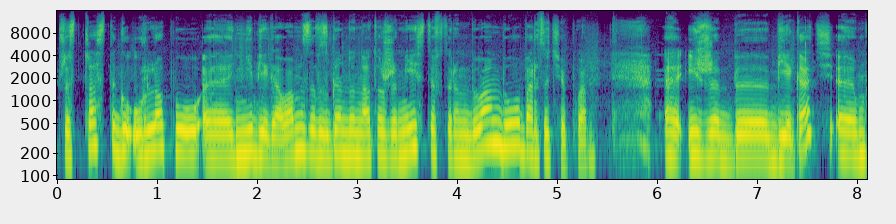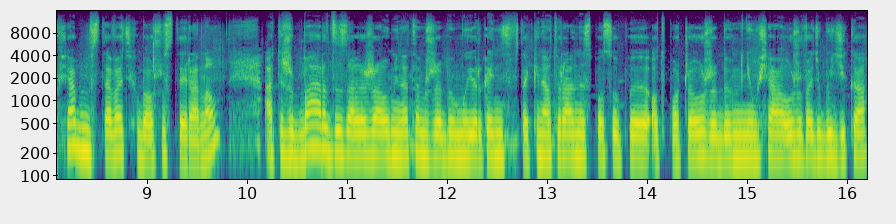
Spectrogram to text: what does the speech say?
Przez czas tego urlopu e, nie biegałam ze względu na to, że miejsce, w którym byłam, było bardzo ciepłe. E, I żeby biegać, e, musiałabym wstawać chyba o 6 rano, a też bardzo zależało mi na tym, żeby mój organizm w taki naturalny sposób odpoczął, żebym nie musiała używać budzika,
